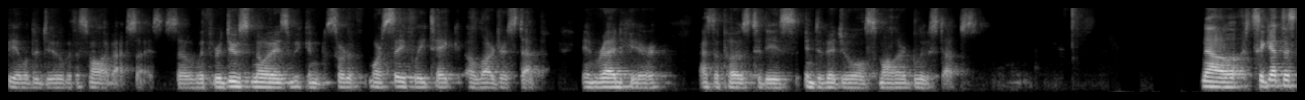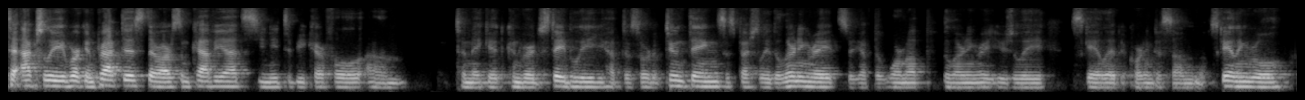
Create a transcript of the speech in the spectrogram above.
be able to do with a smaller batch size. So with reduced noise, we can sort of more safely take a larger step in red here, as opposed to these individual smaller blue steps. Now, to get this to actually work in practice, there are some caveats. You need to be careful um, to make it converge stably. You have to sort of tune things, especially the learning rate. So you have to warm up the learning rate usually, scale it according to some scaling rule.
